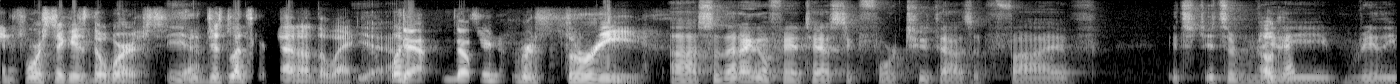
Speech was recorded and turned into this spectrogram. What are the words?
and four stick is the worst. Yeah. Just let's get that out of the way. Yeah. What's Yeah. No, your number three? Uh, so then I go Fantastic Four 2005. It's it's a really really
